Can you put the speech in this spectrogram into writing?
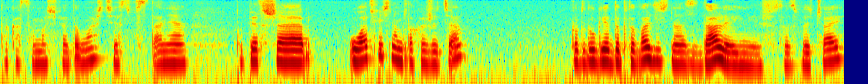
taka samoświadomość jest w stanie po pierwsze ułatwić nam trochę życie, po drugie doprowadzić nas dalej niż zazwyczaj,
